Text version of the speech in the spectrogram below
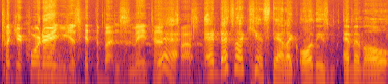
put your quarter in, you just hit the buttons as many times yeah, as possible. and that's why I can't stand like all these MMO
